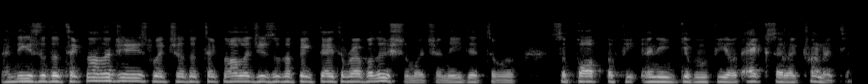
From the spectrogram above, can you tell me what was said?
And these are the technologies, which are the technologies of the big data revolution, which are needed to support any given field X electronically.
